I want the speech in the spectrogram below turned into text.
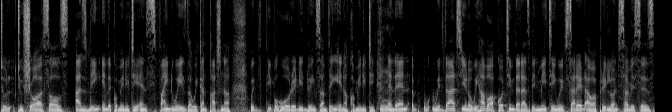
to to show ourselves as being in the community and find ways that we can partner with people who are already doing something in our community. And then uh, with that, you know, we have our core team that has been meeting. We've started our pre-launch services,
